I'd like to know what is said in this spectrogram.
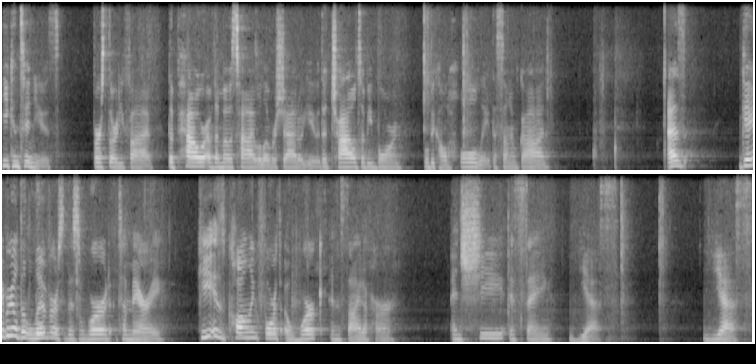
He continues, verse 35 The power of the Most High will overshadow you. The child to be born will be called Holy, the Son of God. As Gabriel delivers this word to Mary, he is calling forth a work inside of her. And she is saying, Yes. Yes.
